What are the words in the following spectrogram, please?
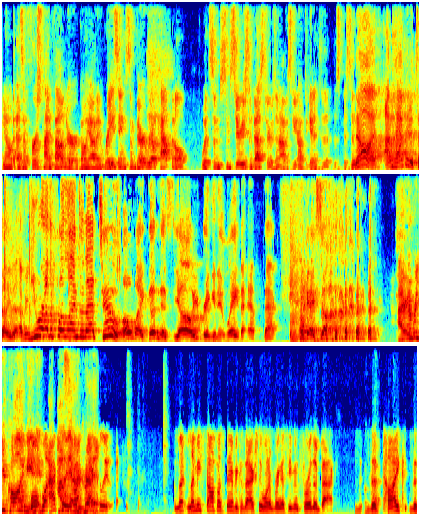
you know, as a first-time founder, going out and raising some very real capital with some some serious investors. And obviously, you don't have to get into the, the specifics. no, I, I'm happy to tell you that. I mean, you were on the front lines of that too. Oh my goodness. Yo, you're bringing it way the F back. Okay, so I remember you calling me. well, and well actually honestly, I regret it. actually let, let me stop us there because I actually want to bring us even further back. The tie the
